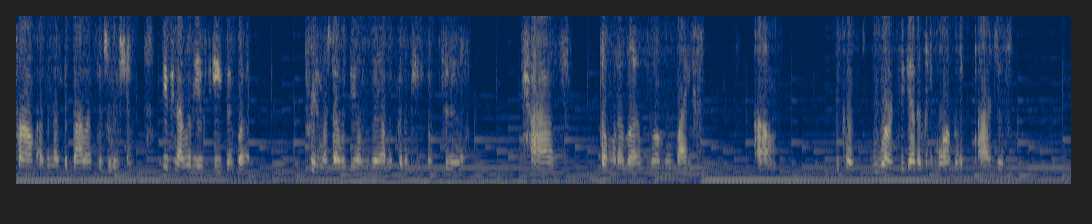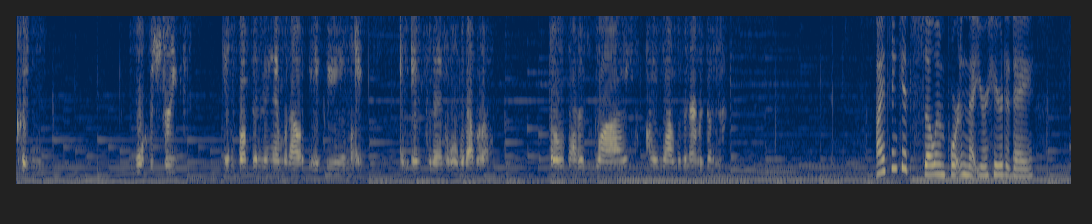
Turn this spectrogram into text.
from a domestic violence situation. Maybe not really escaping, but pretty much that was the only way I was going to be able to have somewhat of a normal life. Um, because we weren't together anymore, but I just couldn't walk the street and bump into him without it being like an incident or whatever. So that is why I now live in Arizona. I think it's so important that you're here today.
